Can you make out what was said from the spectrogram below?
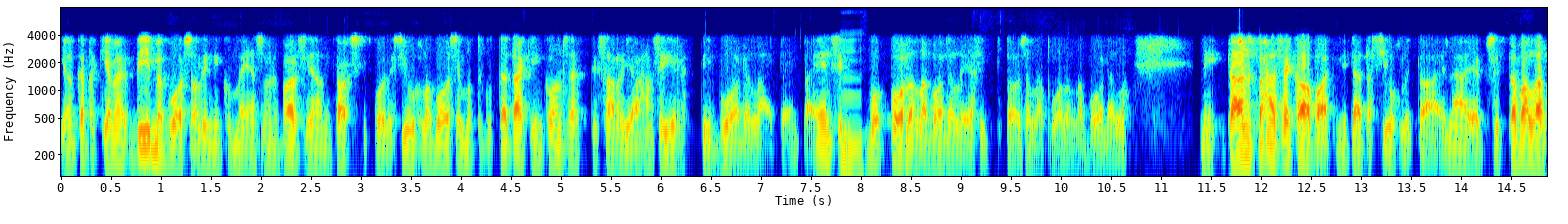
jonka takia me, viime vuosi oli niin kuin meidän semmoinen varsinainen 20-vuotis juhlavuosi, mutta kun tätäkin konserttisarjaahan siirrettiin vuodella eteenpäin, ensin mm. puolella vuodella ja sitten toisella puolella vuodella, Niin tämä on nyt vähän sekaavaa, että mitä tässä juhlitaan enää. Ja sitten tavallaan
